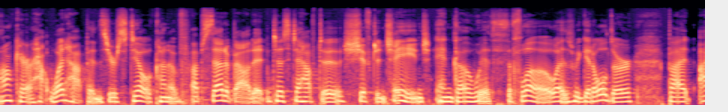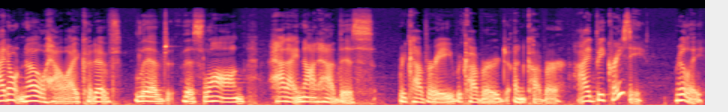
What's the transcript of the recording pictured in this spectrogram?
I don't care how, what happens, you're still kind of upset about it. Just to have to shift and change and go with the flow as we get older. But I don't know how I could have lived this long had I not had this recovery, recovered, uncover. I'd be crazy, really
